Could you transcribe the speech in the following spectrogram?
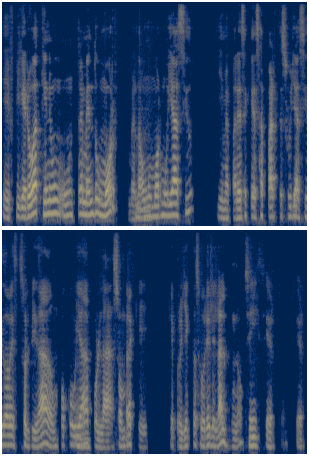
Eh, Figueroa tiene un, tremendo humor, ¿verdad? Un humor muy ácido y me parece que esa parte suya ha sido a veces olvidada, un poco obviada por la sombra que, proyecta sobre él el álbum, ¿no? Sí, cierto, cierto.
